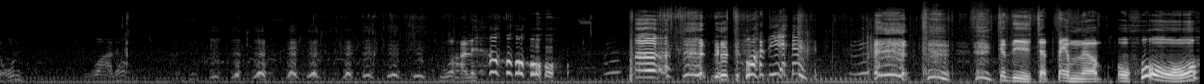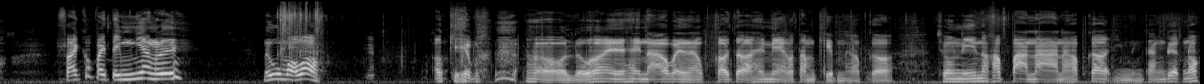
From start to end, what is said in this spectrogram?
อุ้ยโดนว่าแล้วว่าแล้วเออดูตัวนี่ก็ดีจัดเต็มนะครับ โอ้โหซ้ายก็ไปเต็มเงี้ยงเลยนึกว่าหมอว่าเอาเก็บเอาเดี๋ยวให้ให้น้าไปนะครับเขาจะให้แม่เขาทำเค็มนะครับ ก็ช่วงนี้นะครับปลานานะครับ ก็อีกหนึ่งทางเลือกเนาะ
